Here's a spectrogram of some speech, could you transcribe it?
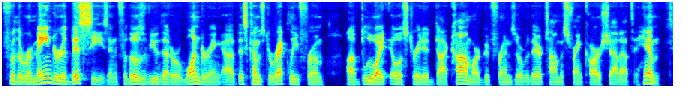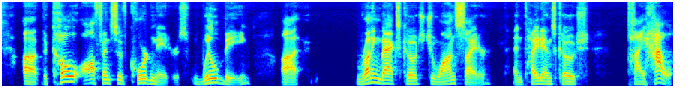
for the remainder of this season, for those of you that are wondering, uh, this comes directly from uh, bluewhiteillustrated.com, our good friends over there, Thomas Frank Carr, shout out to him. Uh, the co offensive coordinators will be uh, running backs coach Ja'Juan Seider and tight ends coach Ty Howle.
